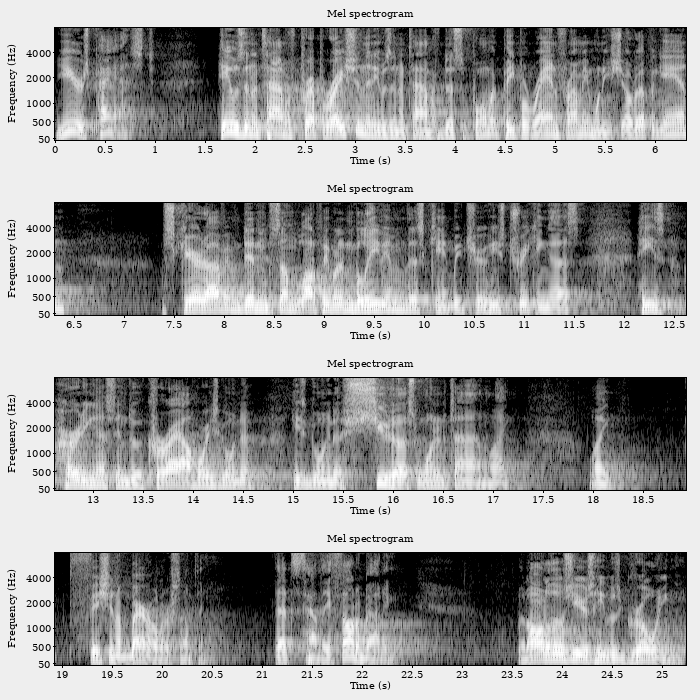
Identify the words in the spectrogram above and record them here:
Years passed. He was in a time of preparation, then he was in a time of disappointment. People ran from him when he showed up again, scared of him. Didn't some a lot of people didn't believe him. This can't be true. He's tricking us. He's herding us into a corral where he's going to, he's going to shoot us one at a time, like, like fish in a barrel or something. That's how they thought about him. But all of those years, he was growing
